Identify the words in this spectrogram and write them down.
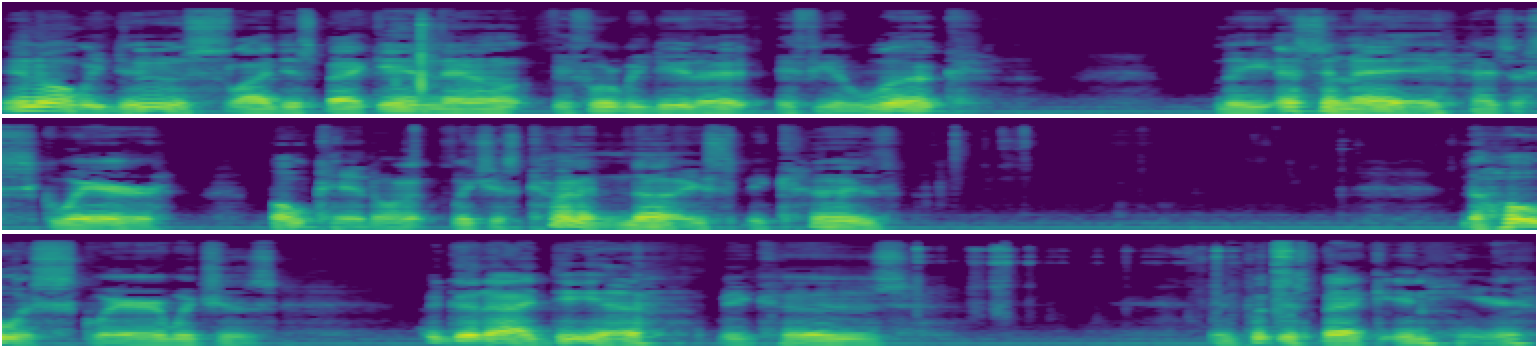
And all we do is slide this back in. Now, before we do that, if you look, the SMA has a square bulkhead on it, which is kind of nice because the hole is square, which is a good idea because we put this back in here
